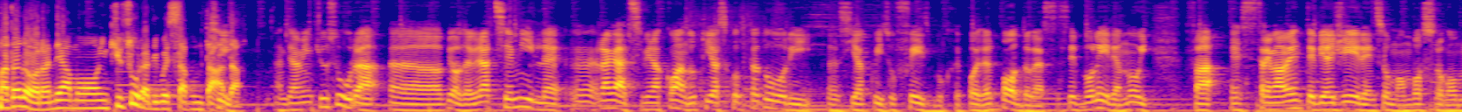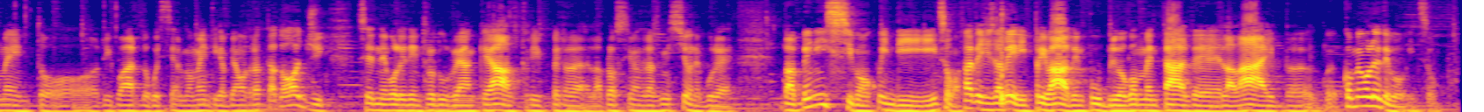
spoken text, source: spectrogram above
Matador andiamo in chiusura di questa puntata. Sì andiamo in chiusura. Uh, Piotr, grazie mille. Uh, ragazzi, mi raccomando, tutti gli ascoltatori, uh, sia qui su Facebook che poi del podcast, se volete, a noi fa estremamente piacere insomma un vostro commento riguardo questi argomenti che abbiamo trattato oggi. Se ne volete introdurre anche altri per la prossima trasmissione, pure va benissimo. Quindi, insomma, fateci sapere in privato, in pubblico, commentate la live, come volete voi, insomma.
